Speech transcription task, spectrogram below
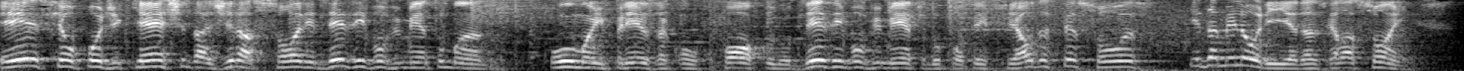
Esse é o podcast da Girassole Desenvolvimento Humano, uma empresa com foco no desenvolvimento do potencial das pessoas e da melhoria das relações.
